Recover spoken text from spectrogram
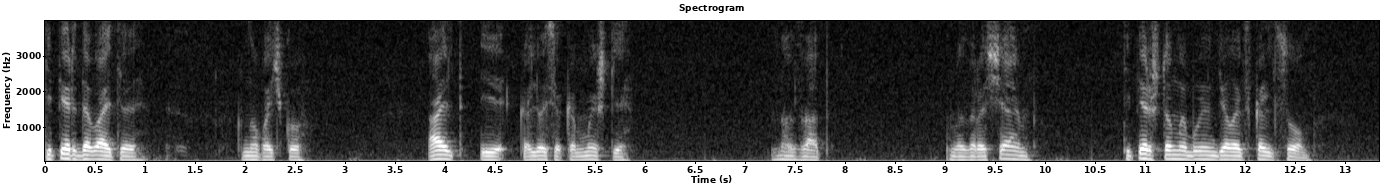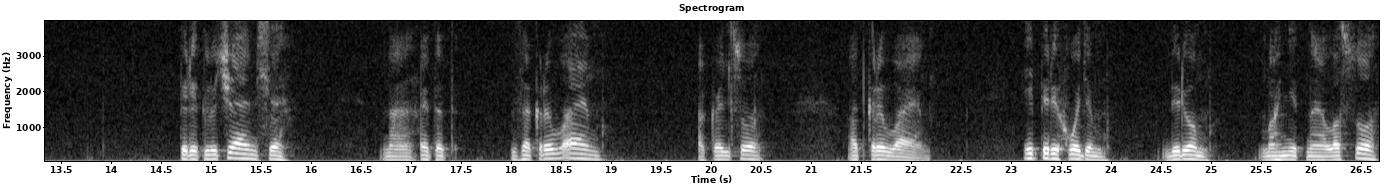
Теперь давайте кнопочку Alt и колесико мышки назад возвращаем. Теперь что мы будем делать с кольцом? Переключаемся на этот закрываем, а кольцо открываем. И переходим, берем магнитное лассо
